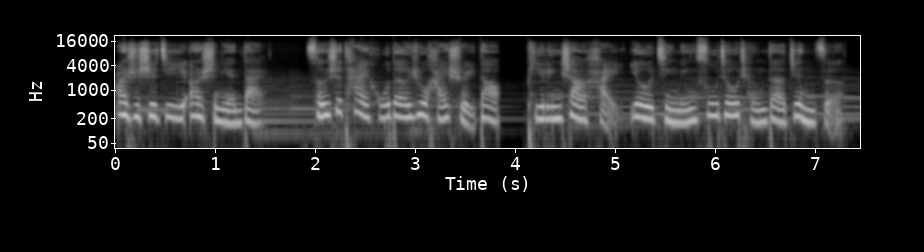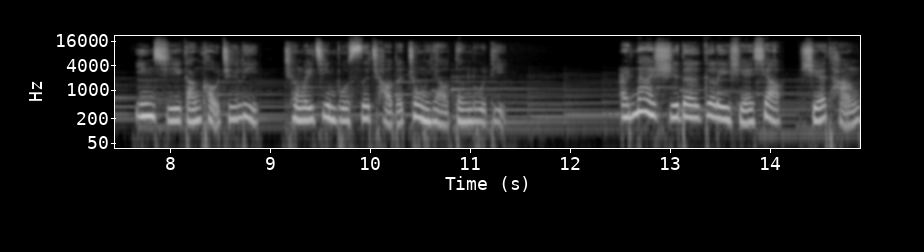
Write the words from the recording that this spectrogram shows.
二十世纪二十年代，曾是太湖的入海水道，毗邻上海又紧邻苏州城的震泽，因其港口之利，成为进步思潮的重要登陆地。而那时的各类学校、学堂，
